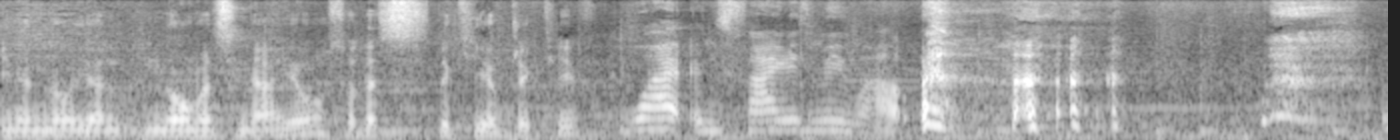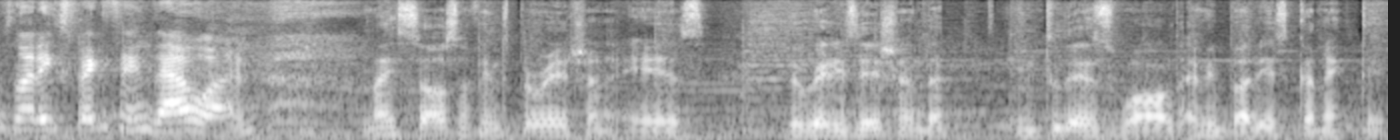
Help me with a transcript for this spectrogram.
in a normal scenario. So that's the key objective. What inspires me? Wow. was not expecting that one. My source of inspiration is the realization that in today's world everybody is connected.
